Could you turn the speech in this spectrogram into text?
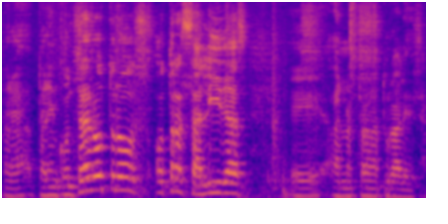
para, para encontrar otros, otras salidas eh, a nuestra naturaleza.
